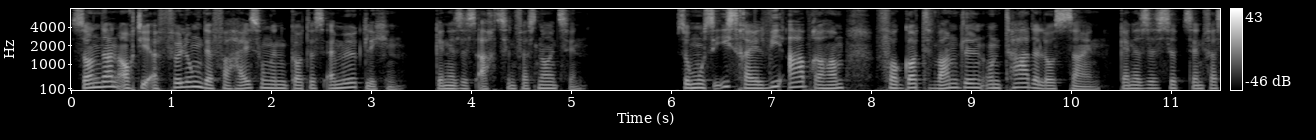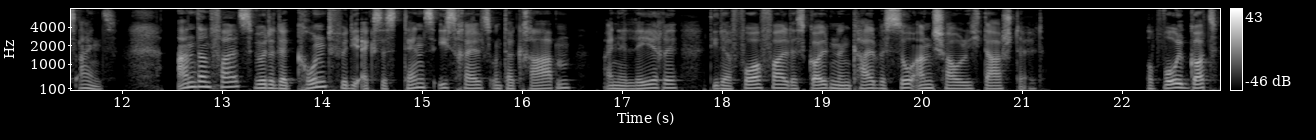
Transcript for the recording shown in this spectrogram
sondern auch die Erfüllung der Verheißungen Gottes ermöglichen. (Genesis 18, Vers 19). So muss Israel wie Abraham vor Gott wandeln und tadellos sein (Genesis 17, Vers 1). Andernfalls würde der Grund für die Existenz Israels untergraben, eine Lehre, die der Vorfall des goldenen Kalbes so anschaulich darstellt obwohl Gott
